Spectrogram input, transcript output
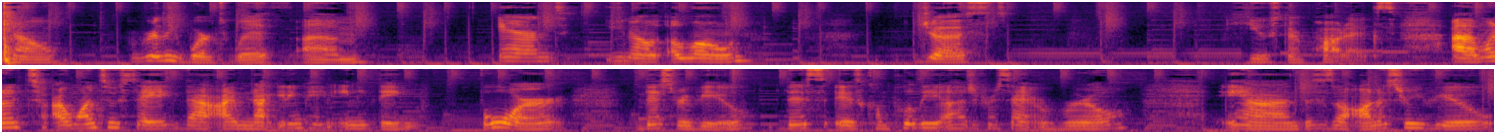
you know really worked with. Um and you know, alone, just use their products. I wanted to, I want to say that I'm not getting paid anything for this review. This is completely 100% real. And this is an honest review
